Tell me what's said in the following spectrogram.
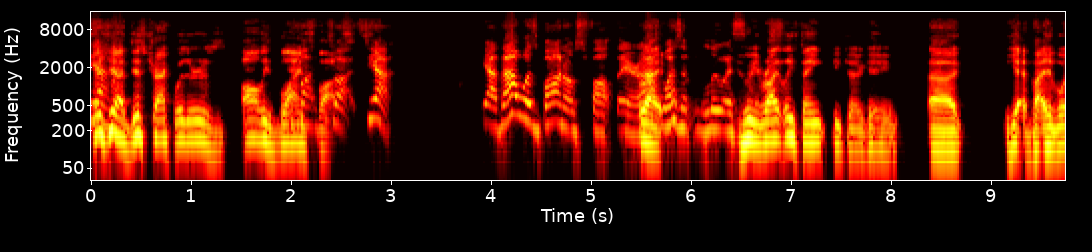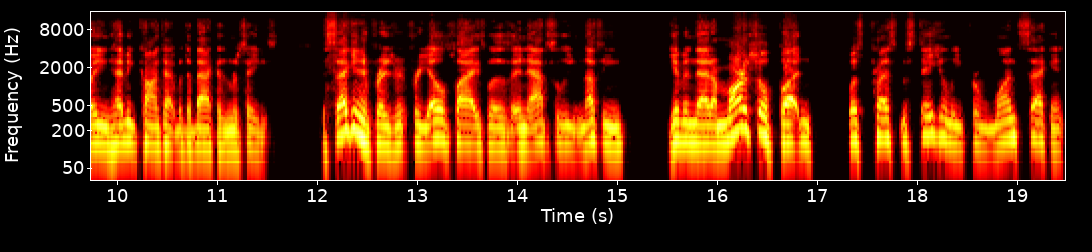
Especially at this track where there's all these blind blind spots, Yeah. Yeah, that was Bono's fault there. Right. That wasn't Lewis. who he rightly think because, okay, uh, yeah, by avoiding heavy contact with the back of the Mercedes. The second infringement for yellow flags was an absolute nothing, given that a Marshall button was pressed mistakenly for one second,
